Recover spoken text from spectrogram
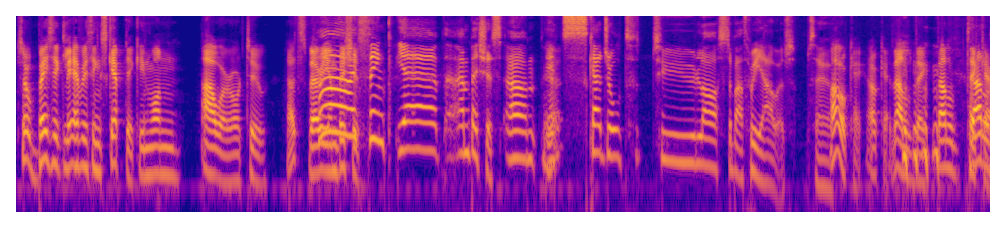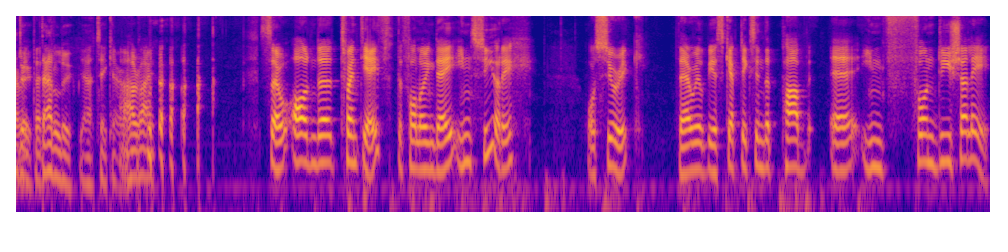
So basically everything skeptic in one hour or two. That's very Uh, ambitious. I think, yeah, ambitious. Um, Yeah. It's scheduled to last about three hours, so Oh, okay, okay. That'll do. That'll take that'll care do. of it. then. That'll do. Yeah, take care. of All it. right. so on the 28th, the following day in Zurich, or Zurich, there will be a Skeptics in the pub uh, in Fondue Chalet.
